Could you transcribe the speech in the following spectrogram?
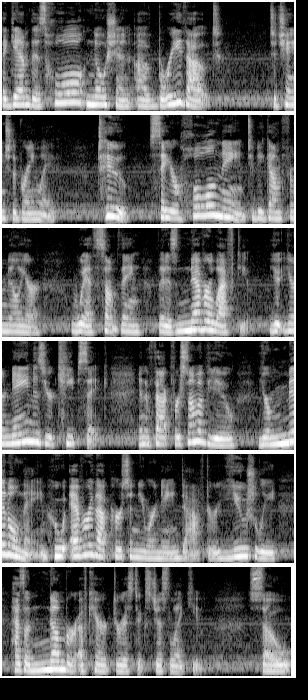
again, this whole notion of breathe out to change the brainwave. Two, say your whole name to become familiar with something that has never left you. Your name is your keepsake. And in fact, for some of you, your middle name, whoever that person you were named after, usually has a number of characteristics just like you. So,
